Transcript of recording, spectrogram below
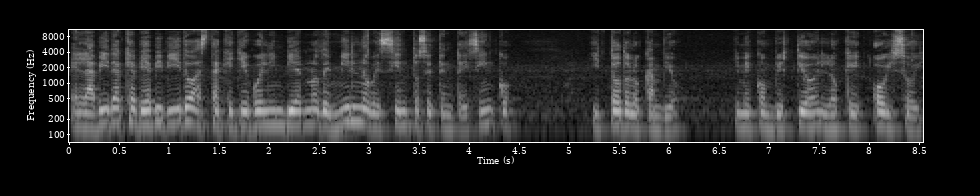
en la vida que había vivido hasta que llegó el invierno de 1975 y todo lo cambió y me convirtió en lo que hoy soy.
